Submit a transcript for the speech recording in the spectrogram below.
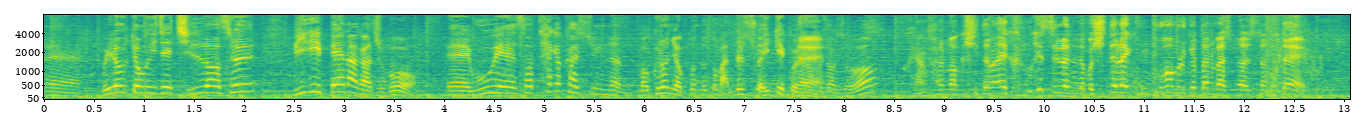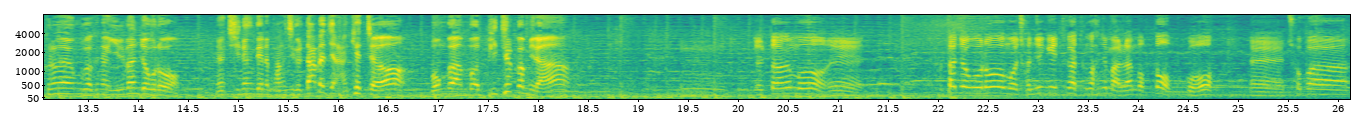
예, 뭐 이럴 경우 이제 질럿을 미리 빼놔가지고 예, 우회해서 타격할 수 있는 뭐 그런 여건도 또 만들 수가 있겠고요, 네. 허영무 선수. 그냥 설마 히드라에 그렇게 쓸렸는데 뭐 히드라에 공포감을 느꼈다는 말씀도 하셨었는데 그러나 연구가 그냥 일반적으로 그냥 진행되는 방식을 따르진 않겠죠. 뭔가 한번 비틀 겁니다. 음, 일단은 뭐 예. 극단적으로 뭐 전진 게이트 같은 거 하지 말라는 법도 없고 예, 초반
